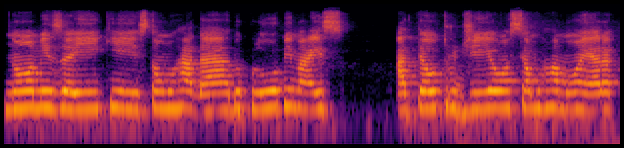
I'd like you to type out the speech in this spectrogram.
nomes aí que estão no radar do clube, mas até outro dia o Anselmo Ramon era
